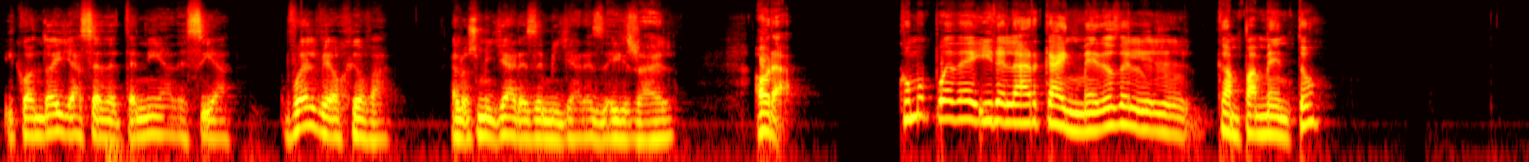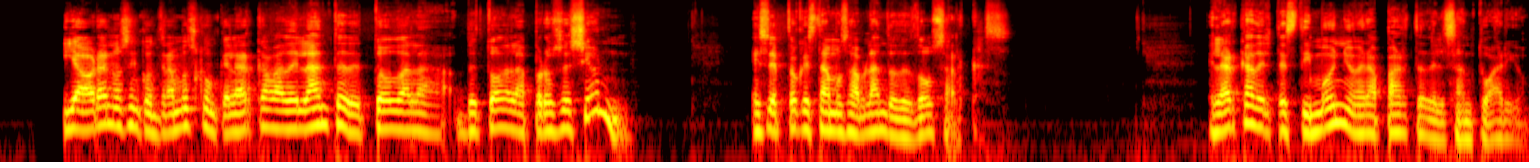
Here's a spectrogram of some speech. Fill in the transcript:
Y cuando ella se detenía, decía, vuelve, oh Jehová, a los millares de millares de Israel. Ahora, ¿cómo puede ir el arca en medio del campamento? Y ahora nos encontramos con que el arca va delante de toda la, de toda la procesión, excepto que estamos hablando de dos arcas. El arca del testimonio era parte del santuario.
